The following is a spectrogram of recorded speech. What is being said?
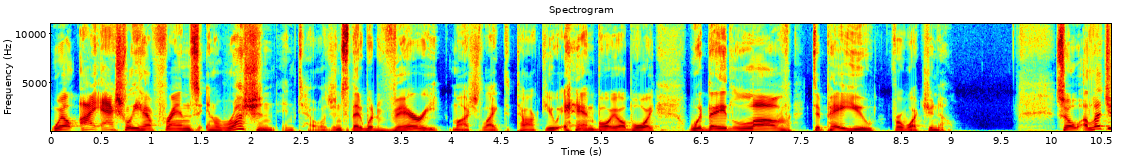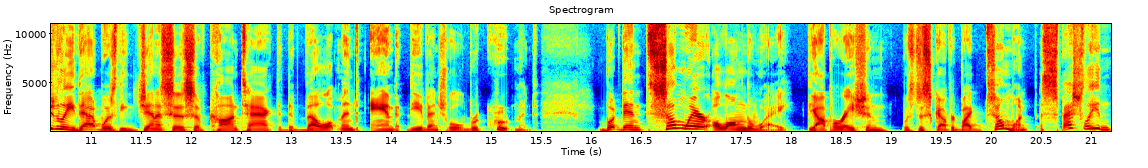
Well, I actually have friends in Russian intelligence that would very much like to talk to you, and boy, oh boy, would they love to pay you for what you know. So, allegedly, that was the genesis of contact, the development, and the eventual recruitment. But then, somewhere along the way, the operation was discovered by someone, especially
